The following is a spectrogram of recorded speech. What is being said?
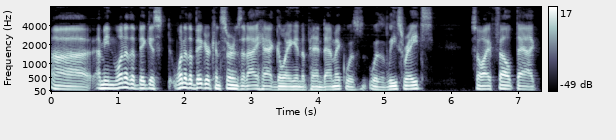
uh, I mean, one of the biggest, one of the bigger concerns that I had going in the pandemic was was lease rates. So I felt that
